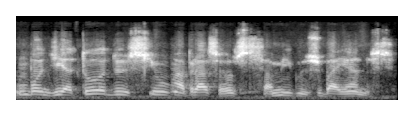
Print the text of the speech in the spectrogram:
Um bom dia a todos e um abraço aos amigos baianos.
